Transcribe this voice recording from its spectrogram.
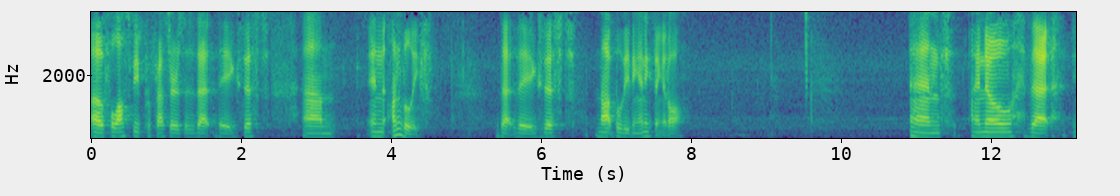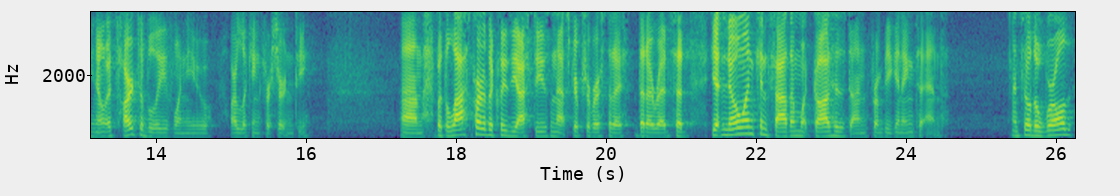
of philosophy professors is that they exist um, in unbelief, that they exist not believing anything at all. And I know that, you know, it's hard to believe when you are looking for certainty. Um, but the last part of Ecclesiastes in that scripture verse that I, that I read said, Yet no one can fathom what God has done from beginning to end. And so the world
